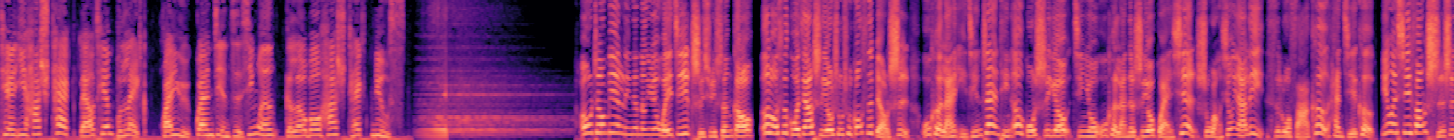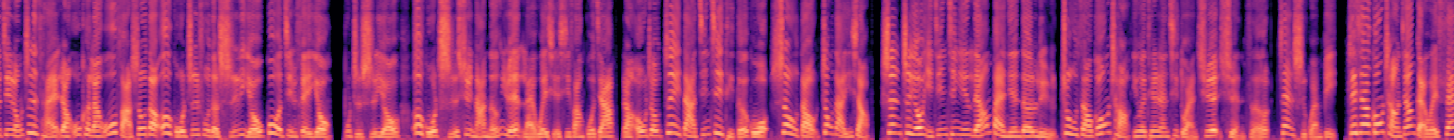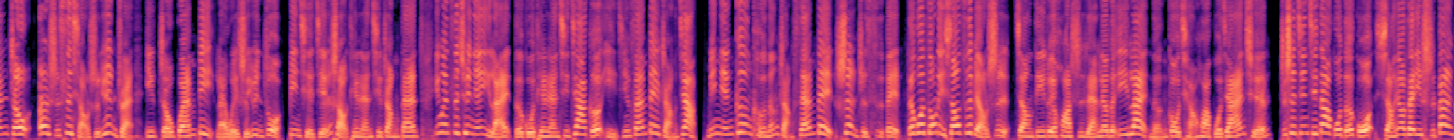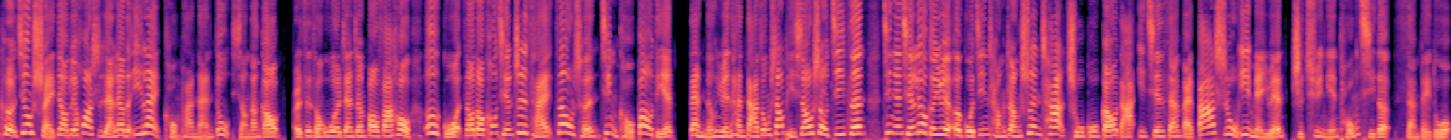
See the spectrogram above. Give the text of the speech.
天一 hashtag 聊天不累，寰宇关键字新闻 global hashtag news。欧洲面临的能源危机持续升高。俄罗斯国家石油输出公司表示，乌克兰已经暂停俄国石油经由乌克兰的石油管线输往匈牙利、斯洛伐克和捷克。因为西方实施金融制裁，让乌克兰无法收到俄国支付的石油过境费用。不止石油，俄国持续拿能源来威胁西方国家，让欧洲最大经济体德国受到重大影响。甚至有已经经营两百年的铝铸造工厂，因为天然气短缺，选择暂时关闭。这家工厂将改为三周二十四小时运转，一周关闭来维持运作，并且减少天然气账单。因为自去年以来，德国天然气价格已经翻倍涨价，明年更可能涨三倍甚至四倍。德国总理肖兹表示，降低对化石燃料的依赖，能够强化国家安全。只是经济大国德国想要在一时半刻就甩掉对化石燃料的依赖，恐怕难度相当高。而自从乌俄战争爆发后，俄国遭到空前制裁，造成进口暴跌，但能源和大宗商品销售激增。今年前六个月，俄国经常账顺差出估高达一千三百八十五亿美元，是去年同期的三倍多。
